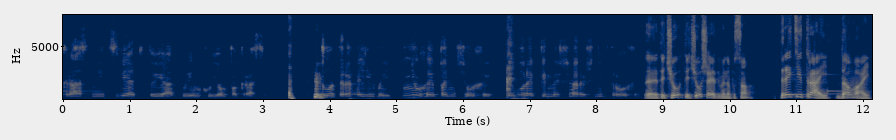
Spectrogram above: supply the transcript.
красний цвет, то я твоїм хуйом покрасив. Дотер галімий, нюхай панчохи, ти в репі не шариш ні трохи. Е, ти, чув, ти чув, що я тобі написав? Третій трай, давай.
